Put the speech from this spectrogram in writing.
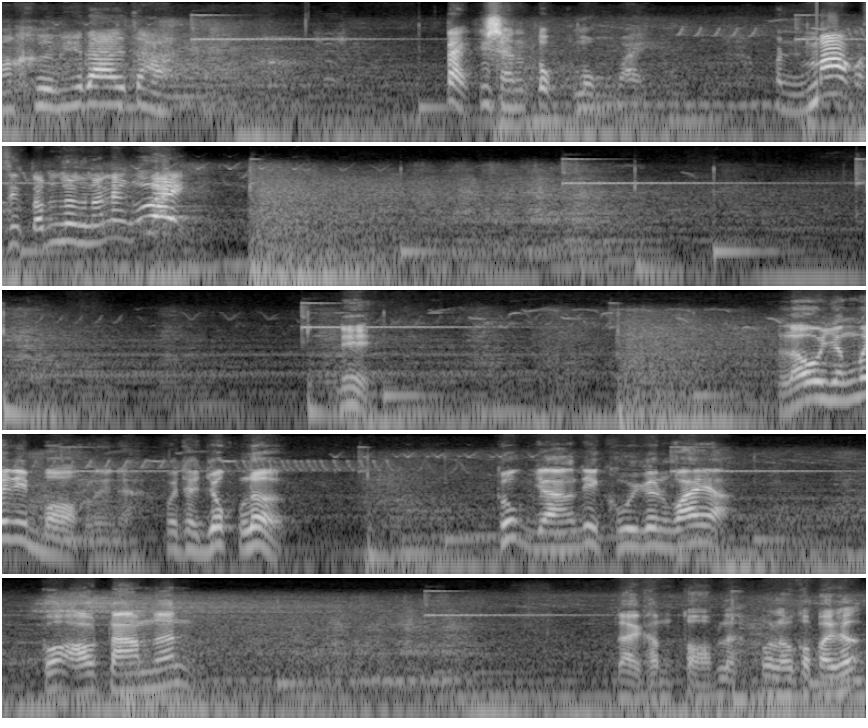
มาคืนให้ได้จ้ะแต่ที่ฉันตกลงไว้ มันมากกว่าสิบตำลึงนั้นเองเอ้ย นี่ เรายังไม่ได้บอกเลยนะ ว่าจะยกเลิก ทุกอย่างที่คุยกันไว้อะก็เอาตามนั้น ได้คำตอบแล้วพวกเราก็ไปเถอะ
